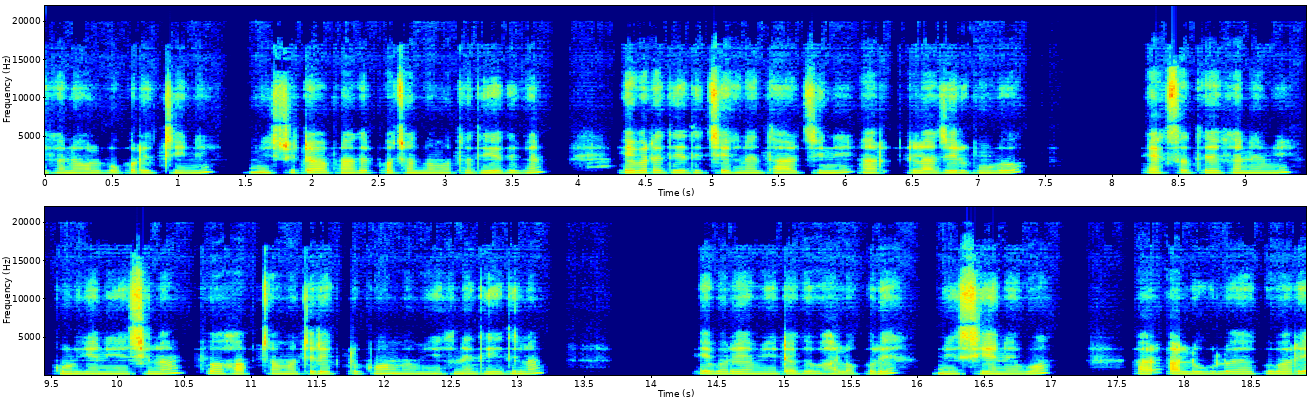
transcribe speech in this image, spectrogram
এখানে অল্প করে চিনি। মিষ্টিটা আপনাদের পছন্দ মতো দিয়ে দিবেন। এবারে দিয়ে দিচ্ছি এখানে দারচিনি আর এলাচের গুঁড়ো। একসাথে এখানে আমি গুঁড়িয়ে নিয়েছিলাম, তো হাফ চামচের একটু কম আমি এখানে দিয়ে দিলাম। এবারে আমি এটাকে ভালো করে মিশিয়ে নেব আর আলুগুলো একেবারে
